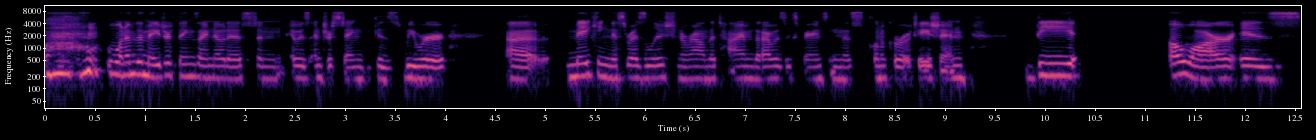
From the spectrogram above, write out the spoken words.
one of the major things I noticed, and it was interesting because we were uh, making this resolution around the time that I was experiencing this clinical rotation, the OR is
